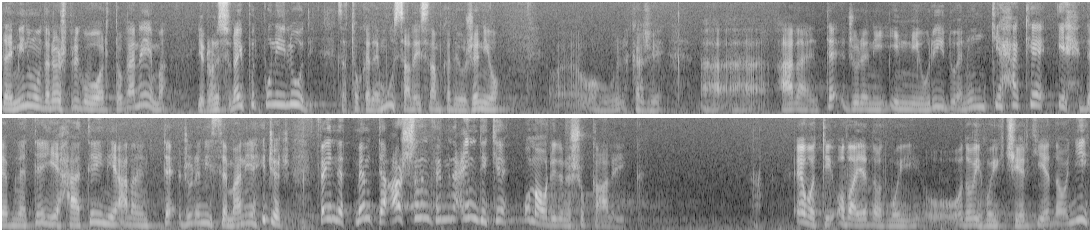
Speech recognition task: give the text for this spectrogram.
da je minimum da ne još prigovor, toga nema, jer oni su najpotpuniji ljudi. Zato kada je Musa, ali islam, kada je oženio, kaže, ala en te'đureni inni uridu en unkihake ihdebnete hatejni ala en te'đureni semanije hijđer fe inet memte ašren fe mina indike oma uridu ne šuka alejk. Evo ti ova jedna od, mojih, od ovih mojih čerki jedna od njih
